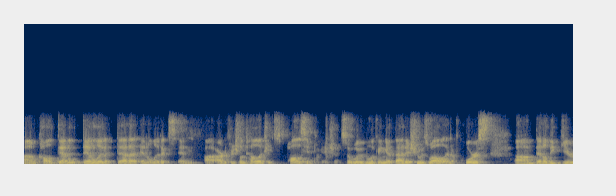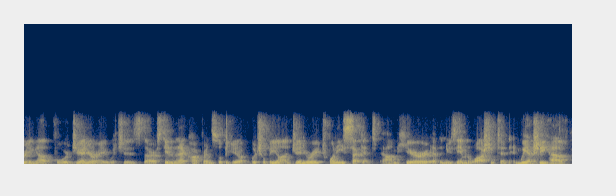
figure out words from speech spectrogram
um, called data, data, data analytics and uh, artificial intelligence policy implications. So we'll be looking at that issue as well, and of course. Um, that'll be gearing up for January, which is our State of the Net conference, will be, which will be on January 22nd um, here at the museum in Washington. And we actually have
